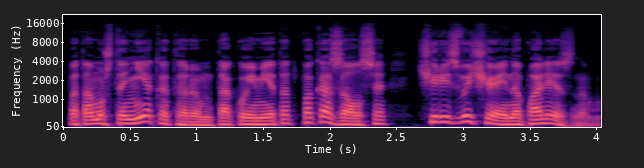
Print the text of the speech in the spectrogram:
потому что некоторым такой метод показался чрезвычайно полезным.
